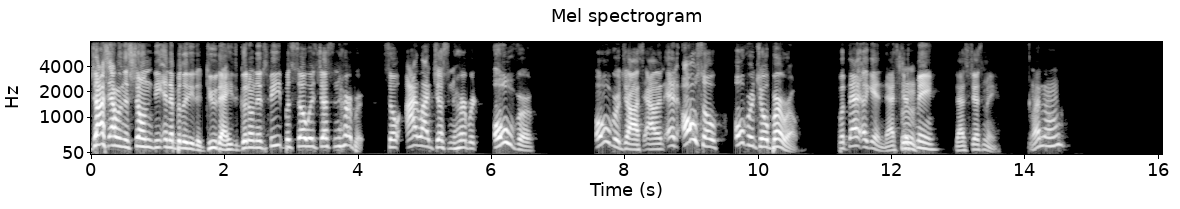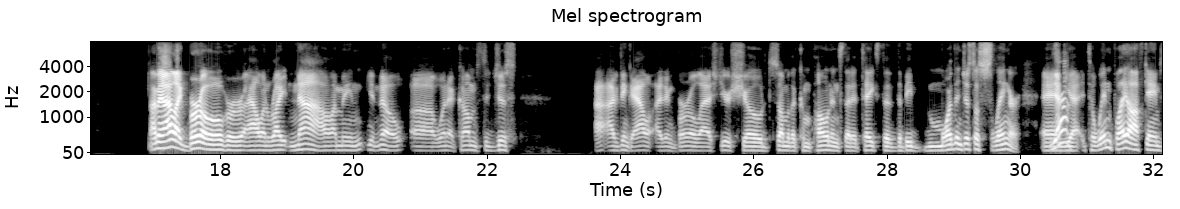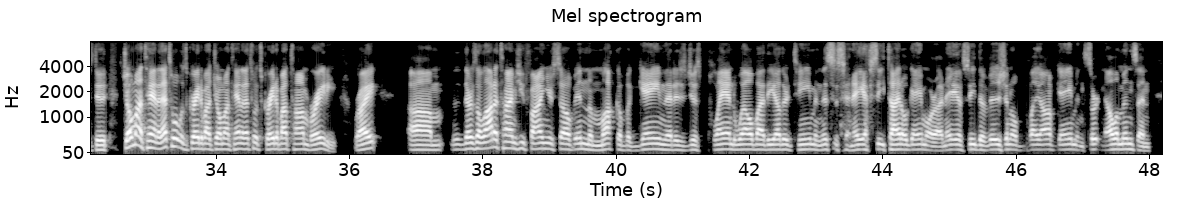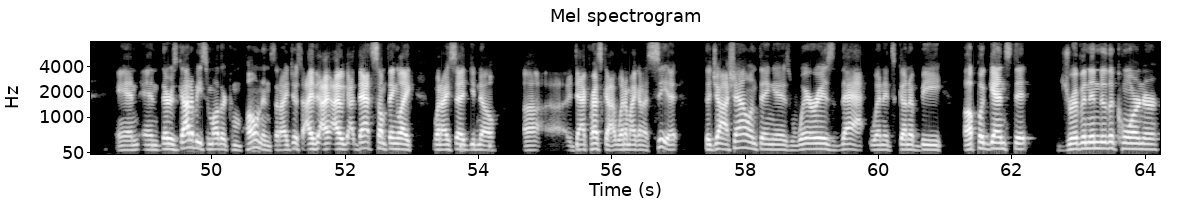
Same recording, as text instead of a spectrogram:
Josh Allen has shown the inability to do that. He's good on his feet, but so is Justin Herbert. So I like Justin Herbert over over Josh Allen and also over Joe Burrow. But that again, that's just mm. me. That's just me. I know. I mean, I like Burrow over Allen right now. I mean, you know, uh, when it comes to just, I, I think Al, I think Burrow last year showed some of the components that it takes to, to be more than just a slinger. And yeah. yeah, to win playoff games, dude. Joe Montana, that's what was great about Joe Montana. That's what's great about Tom Brady, right? um, there's a lot of times you find yourself in the muck of a game that is just planned well by the other team, and this is an AFC title game or an AFC divisional playoff game in certain elements, and and and there's got to be some other components. And I just I, I I that's something like when I said you know uh, Dak Prescott, when am I going to see it? The Josh Allen thing is where is that when it's going to be up against it, driven into the corner,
